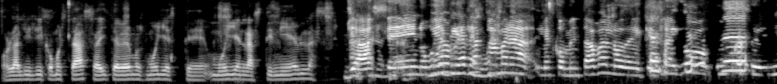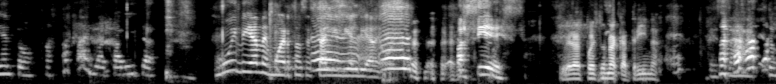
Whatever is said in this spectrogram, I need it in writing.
Hola Lili, ¿cómo estás? Ahí te vemos muy, este, muy en las tinieblas. Ya sé, no voy a ver la cámara. Les comentaba lo de que traigo un procedimiento en la carita. Muy día de muertos está Lili el día de hoy. Así es. Si hubieras puesto una Catrina. Exacto.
